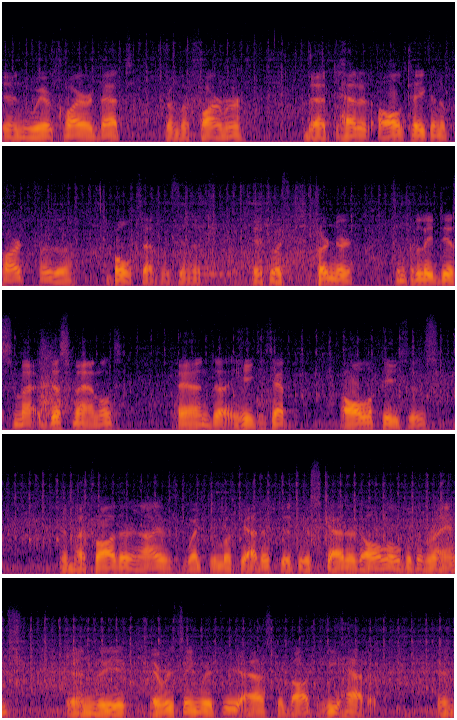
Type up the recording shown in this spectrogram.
and we acquired that from a farmer that had it all taken apart for the bolts that was in it. It was completely disma dismantled, and uh, he kept all the pieces. And my father and I went to look at it. It was scattered all over the ranch, and the, everything that we asked about, he had it. And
